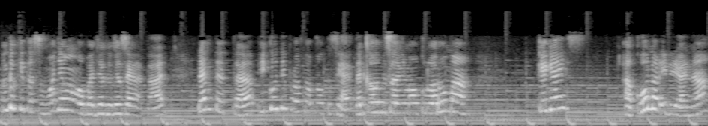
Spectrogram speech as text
untuk kita semua jangan lupa jaga kesehatan dan tetap ikuti protokol kesehatan kalau misalnya mau keluar rumah. Oke okay guys, aku Nur Idriana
